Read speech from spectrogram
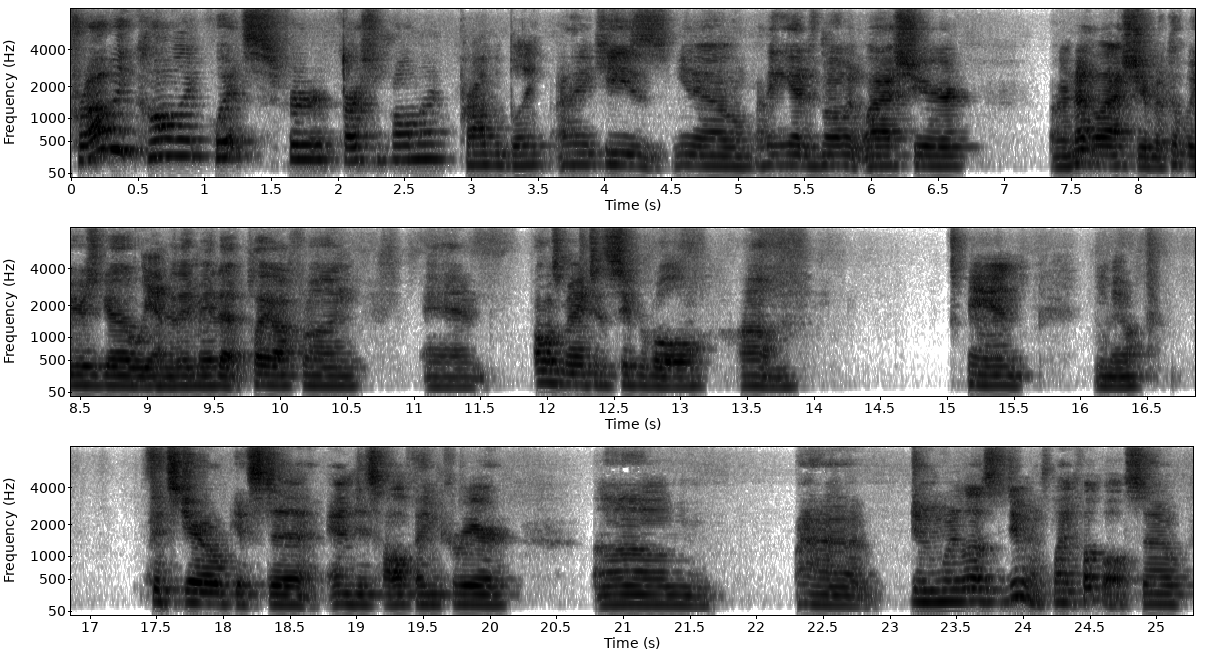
probably call it quits for Carson Palmer. probably. I think he's, you know, I think he had his moment last year, or not last year, but a couple years ago, where Yeah. you know they made that playoff run and almost made it to the Super Bowl. Um, and you know, Fitzgerald gets to end his Hall of Fame career, um, uh, doing what he loves to do, and playing football. So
